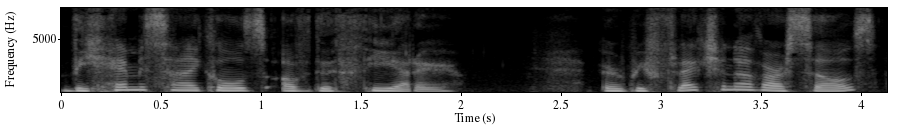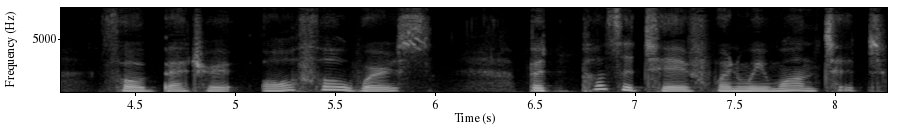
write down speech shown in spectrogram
the hemicycles of the theatre, a reflection of ourselves, for better or for worse, but positive when we want it,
